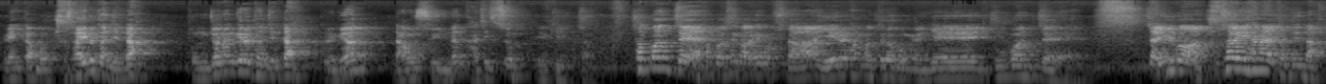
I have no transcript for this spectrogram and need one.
그러니까 뭐 주사위를 던진다, 동전 한 개를 던진다. 그러면 나올 수 있는 가지수 이렇게 있죠. 첫 번째 한번 생각해 봅시다. 예를 한번 들어보면 예 두 번째. 자 1번 주사위 하나를 던진다.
